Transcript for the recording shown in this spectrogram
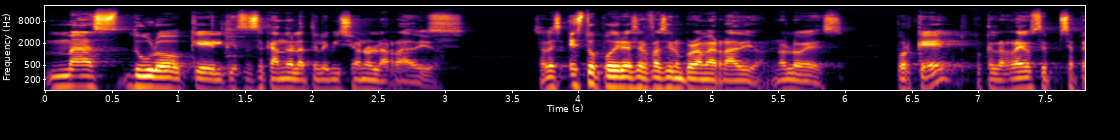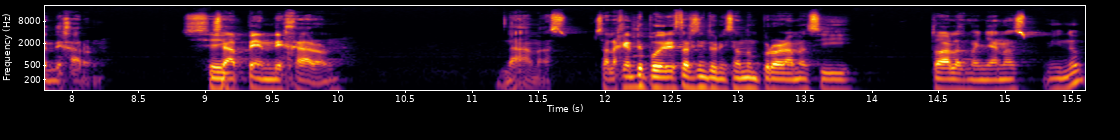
más duro que el que está sacando la televisión o la radio. ¿Sabes? Esto podría ser fácil un programa de radio, no lo es. ¿Por qué? Porque las radios se, se apendejaron. Sí. Se apendejaron. Nada más. O sea, la gente podría estar sintonizando un programa así todas las mañanas y no.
